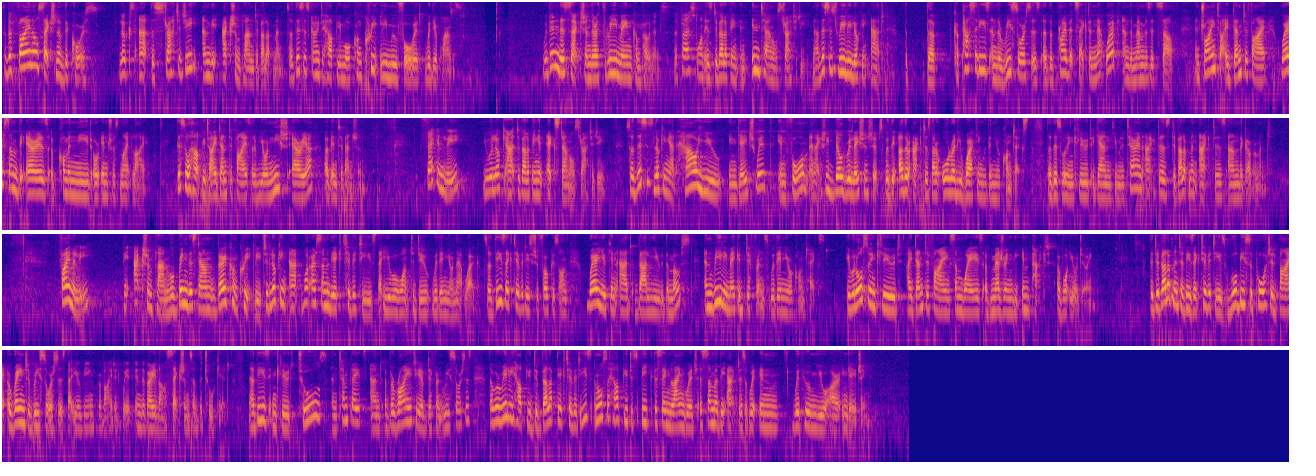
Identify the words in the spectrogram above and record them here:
So the final section of the course looks at the strategy and the action plan development. So this is going to help you more concretely move forward with your plans. Within this section, there are three main components. The first one is developing an internal strategy. Now, this is really looking at the, the capacities and the resources of the private sector network and the members itself, and trying to identify where some of the areas of common need or interest might lie. This will help you to identify sort of your niche area of intervention. Secondly, you will look at developing an external strategy. So this is looking at how you engage with, inform, and actually build relationships with the other actors that are already working within your context. So this will include, again, humanitarian actors, development actors, and the government. Finally, the action plan will bring this down very concretely to looking at what are some of the activities that you will want to do within your network. So these activities should focus on where you can add value the most and really make a difference within your context. It will also include identifying some ways of measuring the impact of what you're doing. The development of these activities will be supported by a range of resources that you're being provided with in the very last sections of the toolkit. Now these include tools and templates and a variety of different resources that will really help you develop the activities and also help you to speak the same language as some of the actors in, with whom you are engaging.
